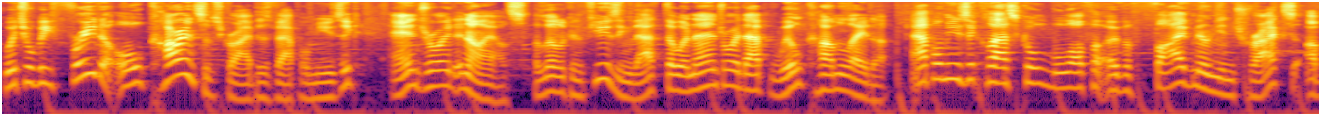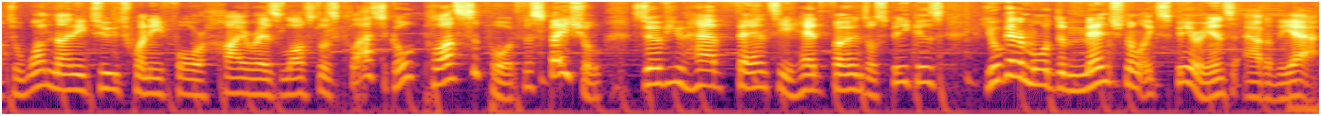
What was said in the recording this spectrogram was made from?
which will be free to all current subscribers of Apple Music, Android and iOS. A little confusing that, though an Android app will come later. Apple Music Classical will offer over 5 million tracks, up to 192.24 high-res lossless classical, plus support for spatial. So if you have fancy headphones or speakers, you'll get a more dimensional experience out of the app.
